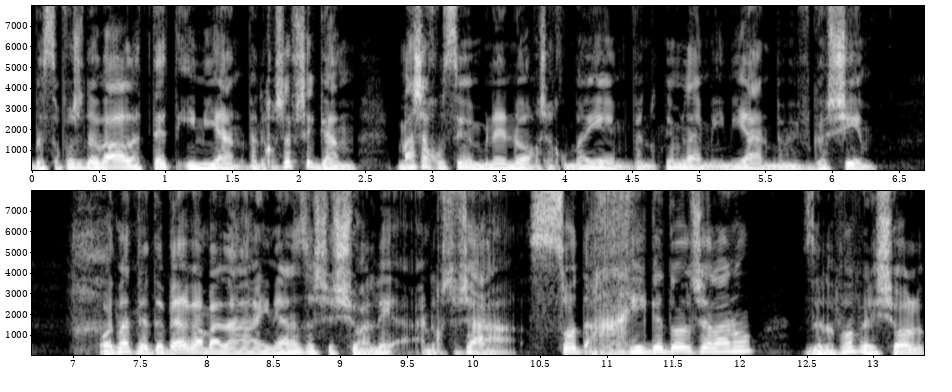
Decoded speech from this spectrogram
בסופו של דבר לתת עניין ואני חושב שגם מה שאנחנו עושים עם בני נוער שאנחנו באים ונותנים להם עניין במפגשים עוד מעט נדבר גם על העניין הזה ששואלים, אני חושב שהסוד הכי גדול שלנו זה לבוא ולשאול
